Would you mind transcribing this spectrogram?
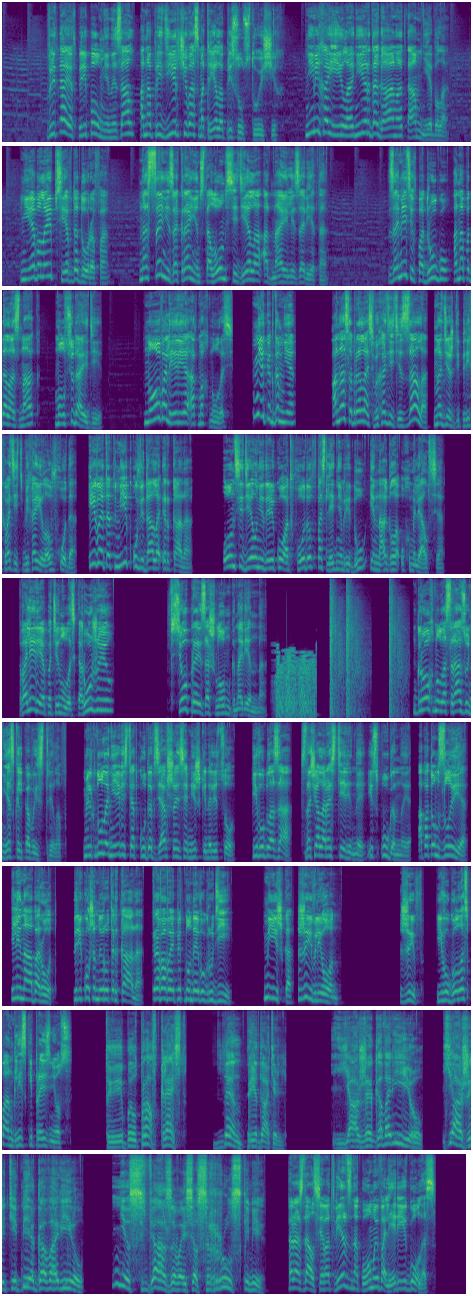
Влетая в переполненный зал, она придирчиво осмотрела присутствующих. Ни Михаила, ни Эрдогана там не было. Не было и псевдодорова – на сцене за крайним столом сидела одна Елизавета. Заметив подругу, она подала знак, мол, сюда иди. Но Валерия отмахнулась. «Некогда мне!» Она собралась выходить из зала в надежде перехватить Михаила у входа, и в этот миг увидала Эркана. Он сидел недалеко от входа в последнем ряду и нагло ухмылялся. Валерия потянулась к оружию, все произошло мгновенно. Грохнуло сразу несколько выстрелов. Мелькнула невесть, откуда взявшееся Мишки на лицо. Его глаза, сначала растерянные, испуганные, а потом злые. Или наоборот, перекошенный рот Иркана, кровавое пятно на его груди. «Мишка, жив ли он?» «Жив», – его голос по-английски произнес. «Ты был прав, Кляйст. Дэн предатель. Я же говорил, я же тебе говорил, не связывайся с русскими. Раздался в ответ знакомый Валерии голос.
